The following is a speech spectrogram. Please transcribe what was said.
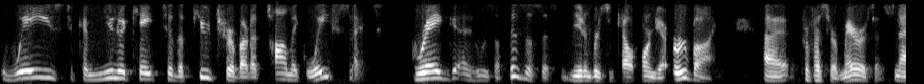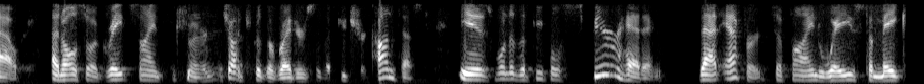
ways to communicate to the future about atomic waste sites. Greg, uh, who's a physicist at the University of California, Irvine, uh, professor emeritus now, and also a great science fiction judge for the Writers of the Future contest, is one of the people spearheading that effort to find ways to make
